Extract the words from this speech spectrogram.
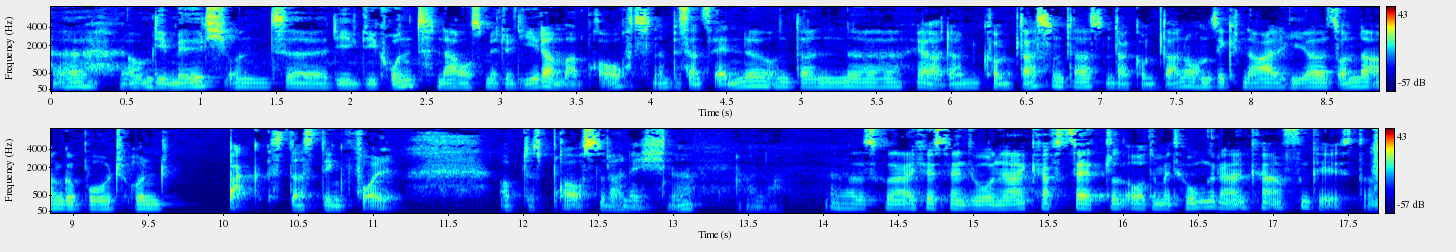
äh, um die Milch und äh, die, die Grundnahrungsmittel, die jeder mal braucht, ne, bis ans Ende. Und dann, äh, ja, dann kommt das und das und da kommt da noch ein Signal hier, Sonderangebot und back ist das Ding voll. Ob das brauchst oder nicht. Ne? Also. Ja, das gleiche ist, wenn du ohne Einkaufszettel oder mit Hunger einkaufen gehst, dann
